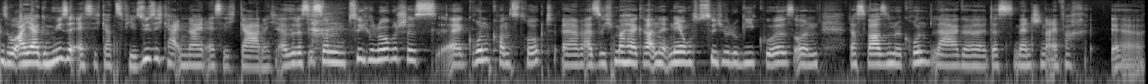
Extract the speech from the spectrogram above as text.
so, ah ja, Gemüse esse ich ganz viel, Süßigkeiten, nein, esse ich gar nicht. Also das ist so ein psychologisches äh, Grundkonstrukt. Ähm, also ich mache ja gerade einen Ernährungspsychologiekurs und das war so eine Grundlage, dass Menschen einfach äh,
